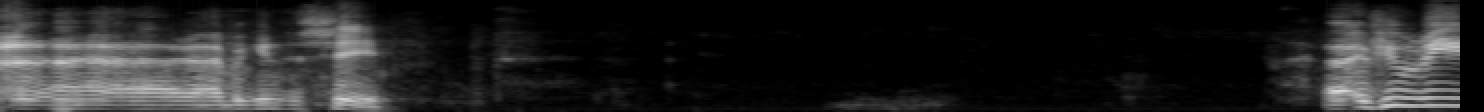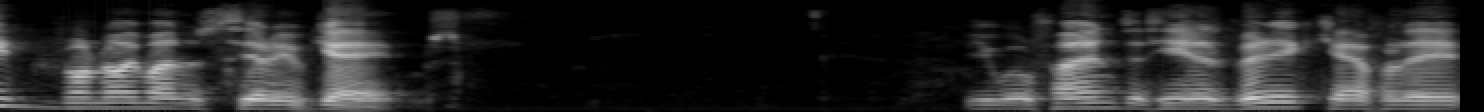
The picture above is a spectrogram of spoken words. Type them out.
uh, I begin to see. Uh, if you read von Neumann's theory of games, you will find that he has very carefully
